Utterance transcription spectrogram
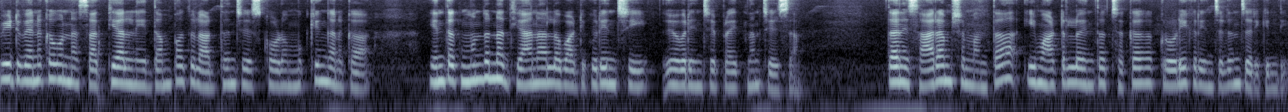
వీటి వెనుక ఉన్న సత్యాల్ని దంపతులు అర్థం చేసుకోవడం ముఖ్యం కనుక ఇంతకు ముందున్న ధ్యానాల్లో వాటి గురించి వివరించే ప్రయత్నం చేశాం. దాని సారాంశం అంతా ఈ మాటల్లో ఎంతో చక్కగా క్రోడీకరించడం జరిగింది.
